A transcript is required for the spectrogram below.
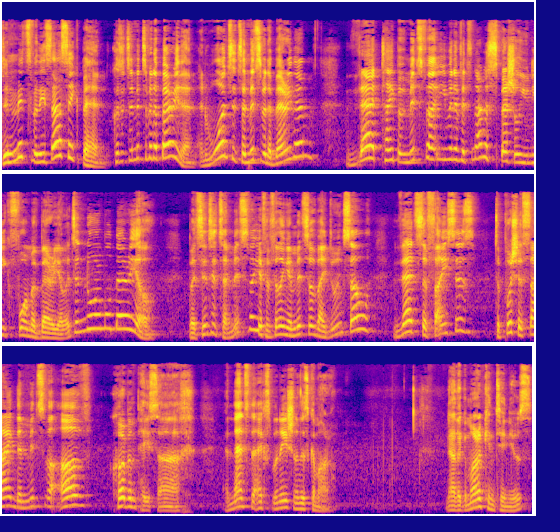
The mitzvah lisasik behen, because it's a mitzvah to bury them. And once it's a mitzvah to bury them, that type of mitzvah, even if it's not a special, unique form of burial, it's a normal burial. But since it's a mitzvah, you're fulfilling a mitzvah by doing so, that suffices to push aside the mitzvah of Korban Pesach. And that's the explanation of this Gemara. Now the Gemara continues.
